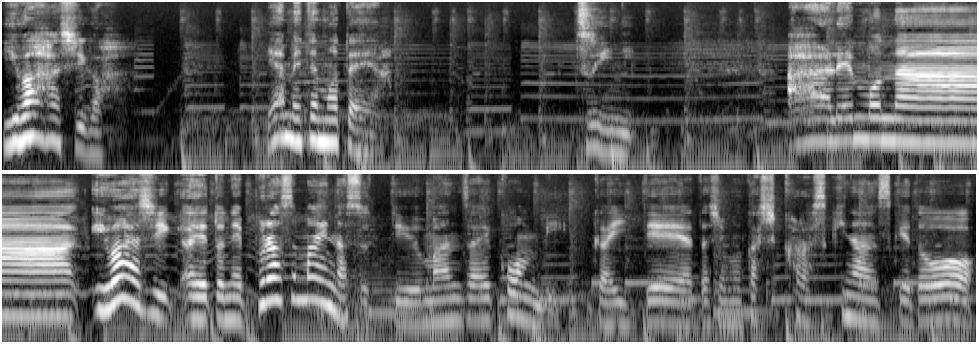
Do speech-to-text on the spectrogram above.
岩橋がやめてもたやついに。あれもな岩橋えっ、ー、とねプラスマイナスっていう漫才コンビがいて私昔から好きなんですけど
